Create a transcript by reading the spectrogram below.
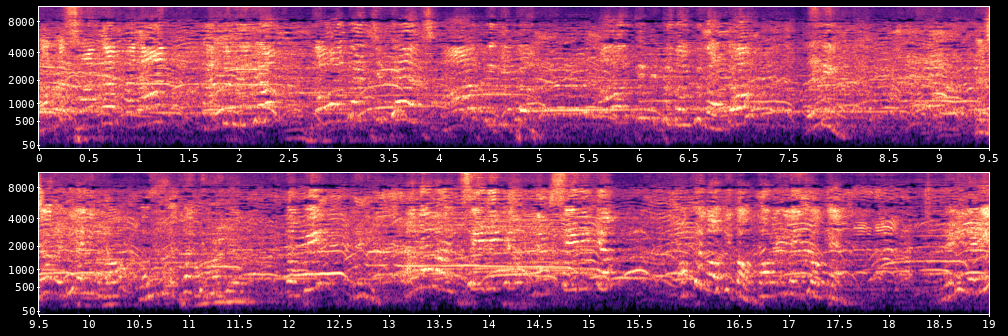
നമ്മുടെ സ്വന്തം ഹനാൻ കണ്ടുപിടിക്കും ഗോൾഡൻ ടിക്കറ്റ് ആർക്ക് കിട്ടും ആർക്ക് കിട്ടും നമുക്ക് നോക്കാം റെഡി അജോ റെഡി ആയിരുന്നോ ആദ്യം തൊപ്പി ഒന്ന് റൈറ്റ് സൈഡിലേക്കും ലെഫ്റ്റ് സൈഡിലേക്കും ഒക്കെ നോക്കിക്കോ. പുറകിലേക്ക് ഒക്കെ. റെഡി റെഡി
